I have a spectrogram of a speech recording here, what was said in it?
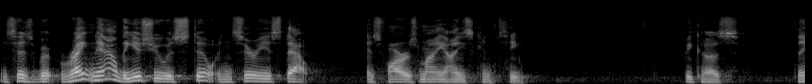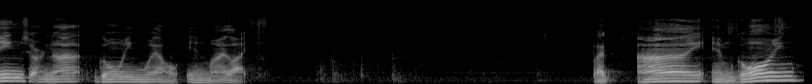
He says, but right now the issue is still in serious doubt as far as my eyes can see. Because things are not going well in my life. But I am going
